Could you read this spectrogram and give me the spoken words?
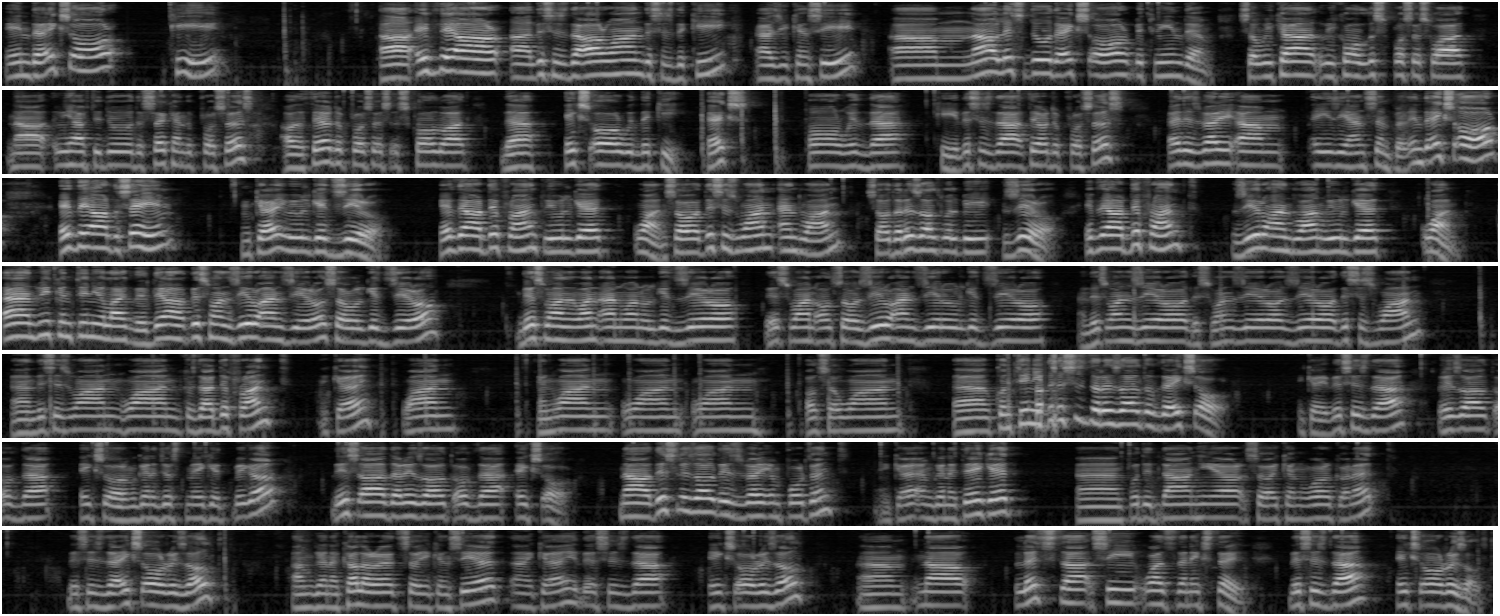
in the XOR key uh, if they are uh, this is the R1 this is the key as you can see. Um, now let's do the XOR between them. So we can we call this process what? Now we have to do the second process or the third process is called what? The XOR with the key. X or with the key. This is the third process. It is very um, easy and simple. In the XOR if they are the same okay we will get 0 if they are different we will get 1 so this is 1 and 1 so the result will be 0 if they are different 0 and 1 we will get 1 and we continue like this. They are this one 0 and 0 so we'll get 0 this one 1 and 1 will get 0 this one also 0 and 0 will get 0 and this one 0 this one 0 0 this is 1 and this is 1 1 because they are different. Okay? 1 and one one one also one. Uh, continue. This is the result of the XOR okay this is the result of the XOR I'm gonna just make it bigger. These are the result of the XOR now this result is very important. Okay I'm gonna take it and put it down here so I can work on it. This is the XOR result I'm gonna color it so you can see it. Okay this is the XOR result. Um, now let's uh, see what's the next stage this is the XOR result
